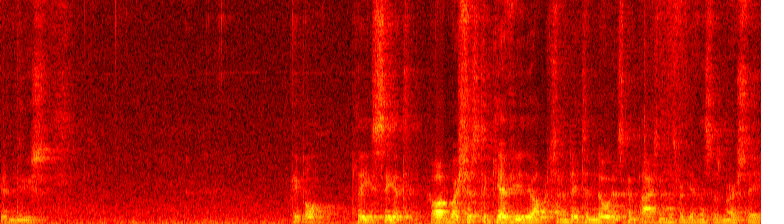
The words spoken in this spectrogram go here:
Good news. People, please see it. God wishes to give you the opportunity to know His compassion, His forgiveness, His mercy,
